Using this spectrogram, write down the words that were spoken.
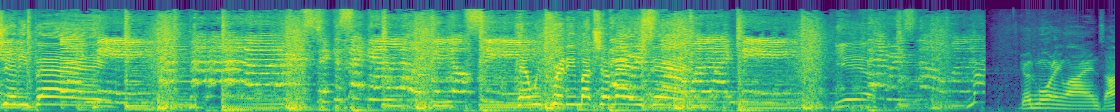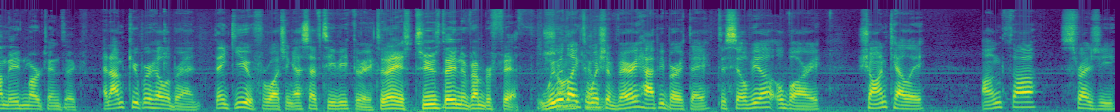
Chitty Bang. And we pretty much amazing. Good morning, Lions. I'm Aiden Martinzik. And I'm Cooper Hillebrand. Thank you for watching SFTV3. Today is Tuesday, November 5th. We Sean would like Kelly. to wish a very happy birthday to Sylvia Obari, Sean Kelly, Angtha Sreji.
